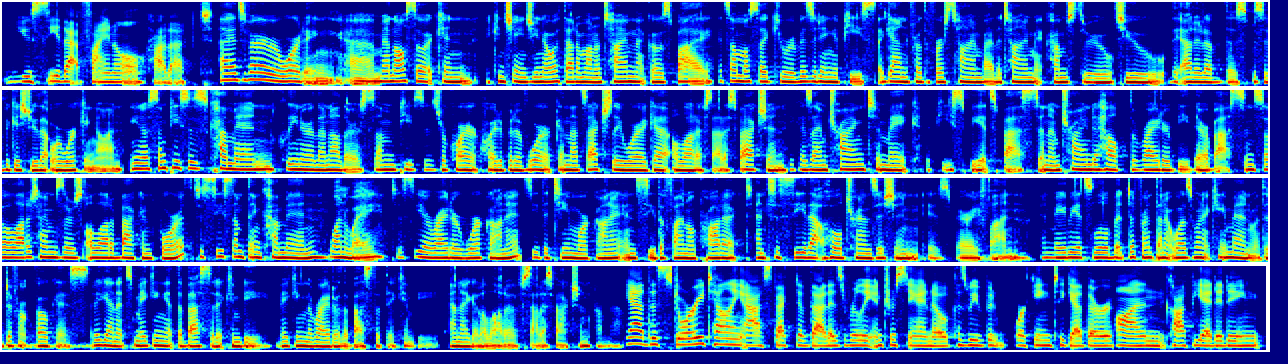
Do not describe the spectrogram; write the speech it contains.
you see that final product? Uh, it's very rewarding, um, and also it can it can change. You know, with that amount of time that goes by, it's almost like you're revisiting a piece again for the first time. By the time it comes through to the edit of the specific issue that we're working on, you know, some pieces come in cleaner than others. Some pieces require quite a bit of work, and that's actually where I get a lot of satisfaction because I'm trying to make the piece be its best, and I'm trying to help the writer be their best. And so a lot of times there's a lot of back and forth to see something come in one way, to see a writer work on it, see the team work on it, and see the final product. And to see that whole transition is very fun. And maybe it's a little bit different than it was when it came in with a different focus. But again, it's making it the best that it can be, making the writer the best that they can be. And I get a lot of satisfaction from that. Yeah, the storytelling aspect of that is really interesting. I know because we've been working together on copy editing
